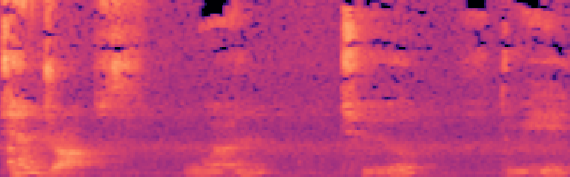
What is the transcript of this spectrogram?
Ten drops. One, two, three,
